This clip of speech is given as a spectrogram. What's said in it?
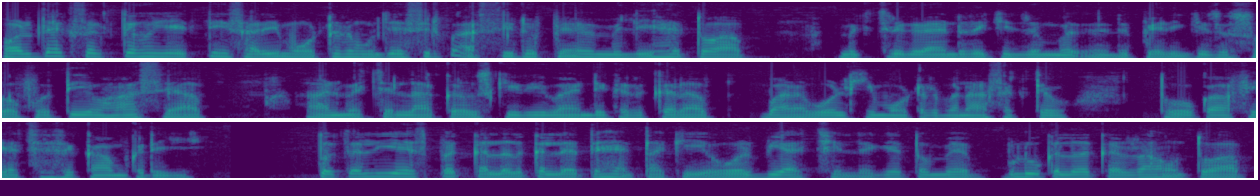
और देख सकते हो ये इतनी सारी मोटर मुझे सिर्फ़ अस्सी रुपये में मिली है। तो आप मिक्सर ग्राइंडर की जो रिपेयरिंग की जो शॉप होती है, वहाँ से आप आर्मेचर लाकर उसकी रिवाइंड कर कर आप बारह वोल्ट की मोटर बना सकते हो। तो वो काफ़ी अच्छे से काम करेगी। तो चलिए इस पर कलर कर लेते हैं ताकि और भी अच्छी लगे। तो मैं ब्लू कलर कर रहा हूँ तो आप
